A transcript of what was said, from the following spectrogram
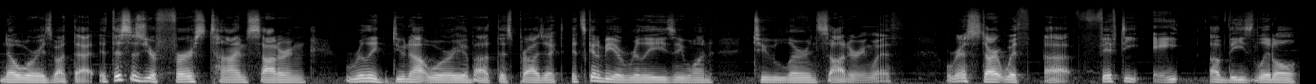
no worries about that. If this is your first time soldering, really do not worry about this project. It's going to be a really easy one to learn soldering with. We're going to start with uh, 58 of these little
